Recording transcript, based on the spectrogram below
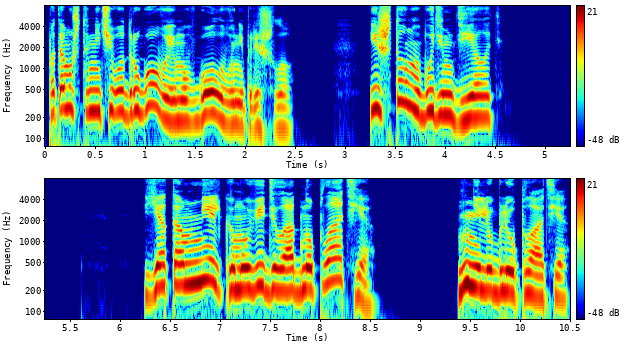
потому что ничего другого ему в голову не пришло. «И что мы будем делать?» «Я там мельком увидела одно платье. Не люблю платья.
